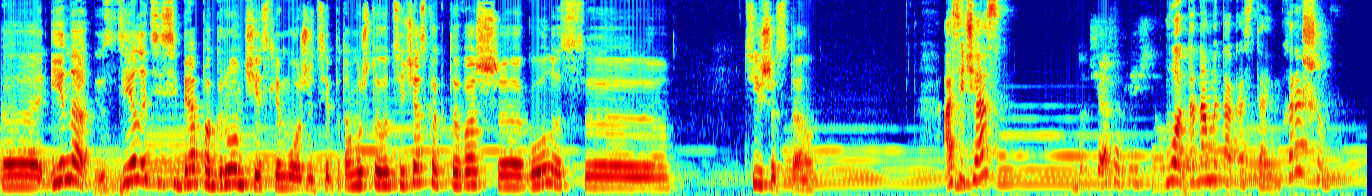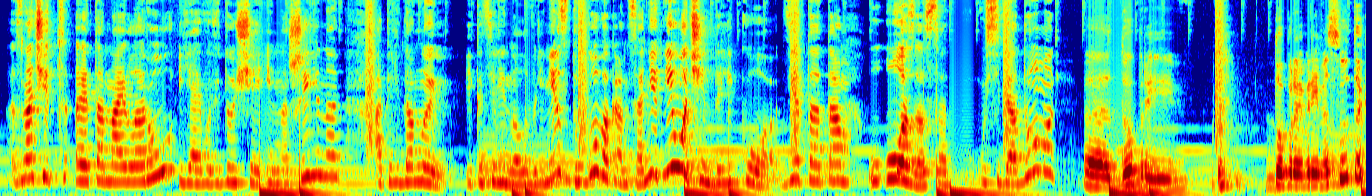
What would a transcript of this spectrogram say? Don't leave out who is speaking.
Speaker 1: Э, Инна, сделайте себя погромче, если можете, потому что вот сейчас как-то ваш э, голос э, тише стал.
Speaker 2: А сейчас?
Speaker 1: Сейчас отлично.
Speaker 2: Вот, тогда мы так оставим. Хорошо. Значит, это Найла Ру, я его ведущая Инна Шилина, а передо мной Екатерина Лавринец с другого конца. Нет, не очень далеко, где-то там у Озаса, у себя дома.
Speaker 1: Э, добрый, доброе время суток.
